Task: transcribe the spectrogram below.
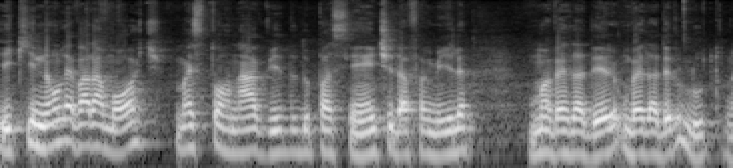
e que não levar à morte, mas tornar a vida do paciente e da família uma verdadeira, um verdadeiro luto. Né?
